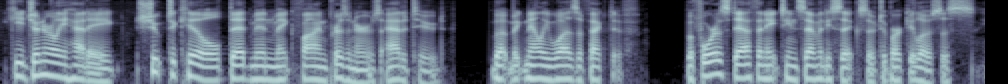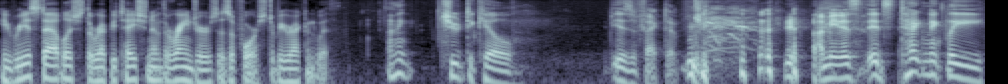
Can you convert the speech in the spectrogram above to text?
He generally had a shoot to kill, dead men make fine prisoners attitude, but McNelly was effective. Before his death in 1876 of tuberculosis, he reestablished the reputation of the Rangers as a force to be reckoned with. I think shoot to kill is effective. I mean, it's it's technically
